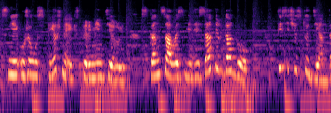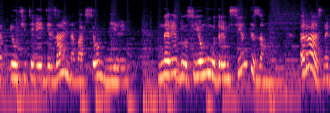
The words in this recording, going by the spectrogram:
С ней уже успешно экспериментируют с конца 80-х годов тысячи студентов и учителей дизайна во всем мире. Наряду с ее мудрым синтезом разных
